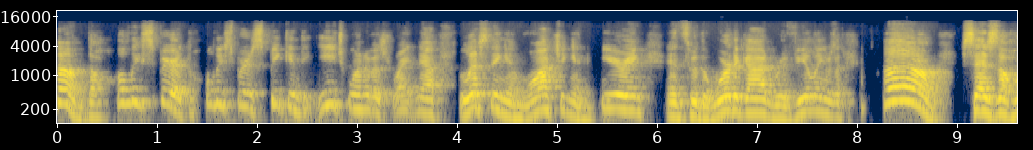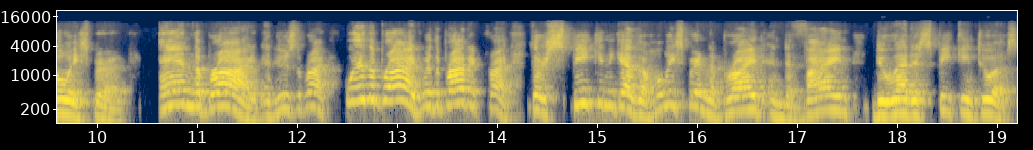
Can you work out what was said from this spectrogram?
come. The Holy Spirit, the Holy Spirit is speaking to each one of us right now, listening and watching and hearing, and through the Word of God revealing. Come, says the Holy Spirit and the bride. And who's the bride? We're the bride. We're the bride of Christ. They're speaking together. The Holy Spirit and the bride and divine duet is speaking to us.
